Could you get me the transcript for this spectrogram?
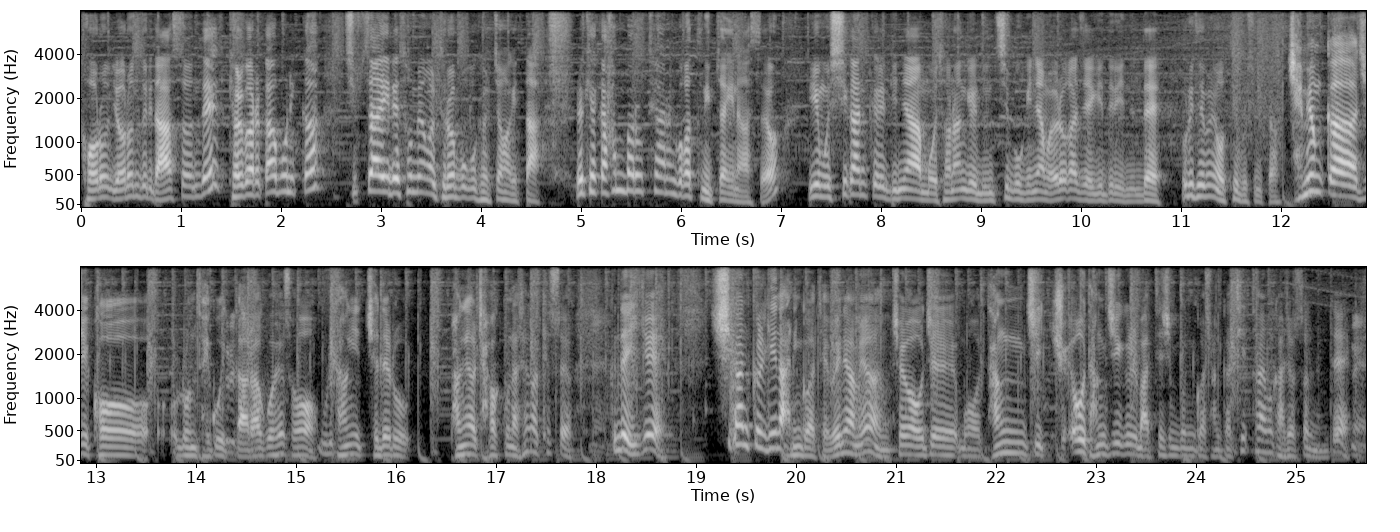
거론 여론들이 나왔었는데 결과를 까보니까 14일에 소명을 들어보고 결정하겠다 이렇게 약간 한바로 퇴하는 것 같은 입장이 나왔어요. 이게 뭐 시간 끌기냐 뭐 전환길 눈치 보기냐 뭐 여러 가지 얘기들이 있는데 우리 대변인 어떻게 보십니까? 제명까지 거론되고 있다라고 해서 우리 당이 제대로 방향을 잡았구나 생각했어요. 근데 이게 시간 끌기는 아닌 것 같아요. 왜냐하면 제가 어제 뭐 당직 주요 당직을 맡으신 분과 잠깐 티타임을 가졌었는데 네.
